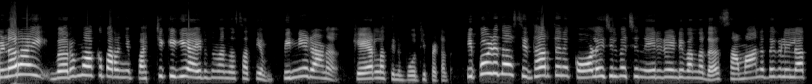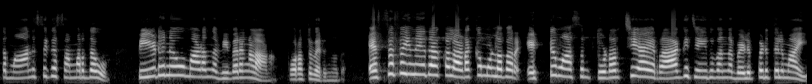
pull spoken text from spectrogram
പിണറായി വെറും വാക്ക് പറഞ്ഞ് പറ്റിക്കുകയായിരുന്നുവെന്ന സത്യം പിന്നീടാണ് കേരളത്തിന് ബോധ്യപ്പെട്ടത്. ഇപ്പോഴിതാ സിദ്ധാർത്ഥന് കോളേജിൽ വെച്ച് നേരിടേണ്ടി വന്നത് സമാനതകളില്ലാത്ത മാനസിക സമ്മർദ്ദവും പീഡനവുമാണെന്ന വിവരങ്ങളാണ് പുറത്തുവരുന്നത് എസ് എഫ് ഐ നേതാക്കൾ അടക്കമുള്ളവർ എട്ട് മാസം തുടർച്ചയായി റാഗ് ചെയ്തുവെന്ന വെളിപ്പെടുത്തലുമായി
